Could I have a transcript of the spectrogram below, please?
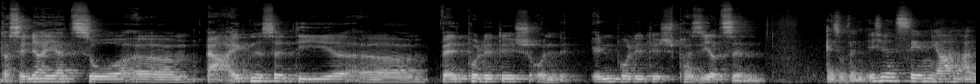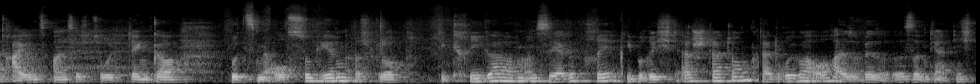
Das sind ja jetzt so ähm, Ereignisse, die äh, weltpolitisch und innenpolitisch passiert sind. Also wenn ich in zehn Jahren an 23 zurückdenke, wird es mir auch so gehen. Ich glaube, die Kriege haben uns sehr geprägt, die Berichterstattung darüber auch. Also wir sind ja nicht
